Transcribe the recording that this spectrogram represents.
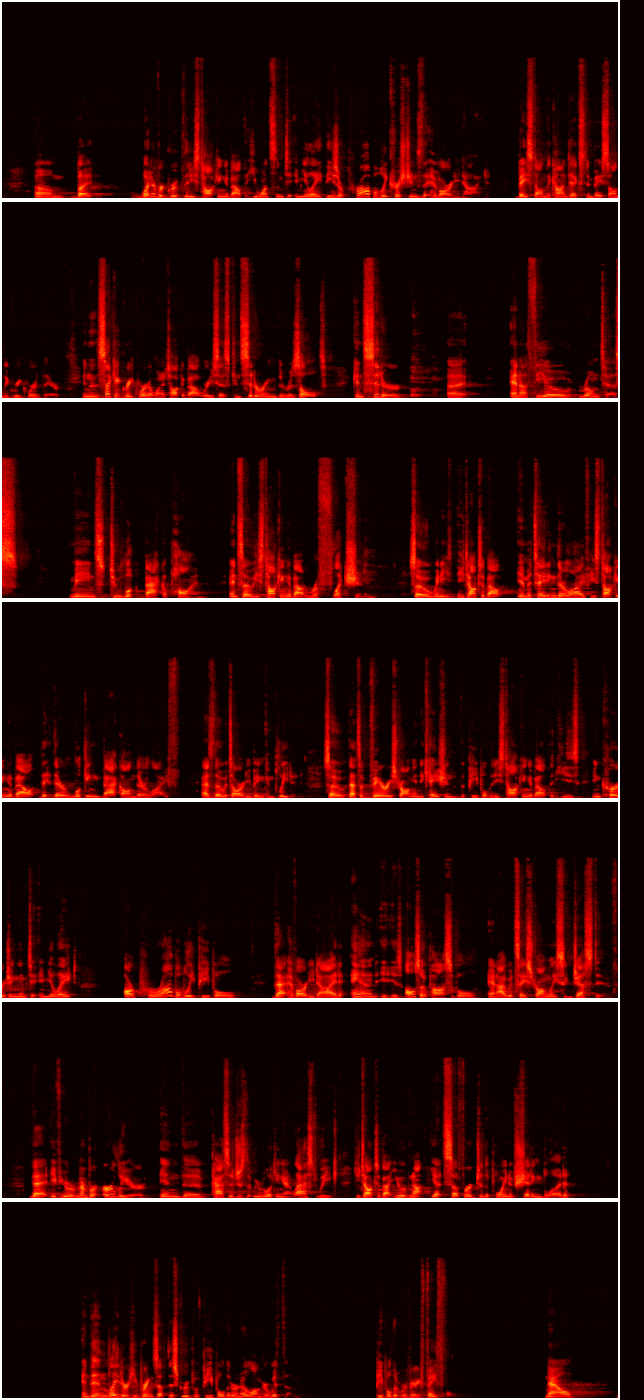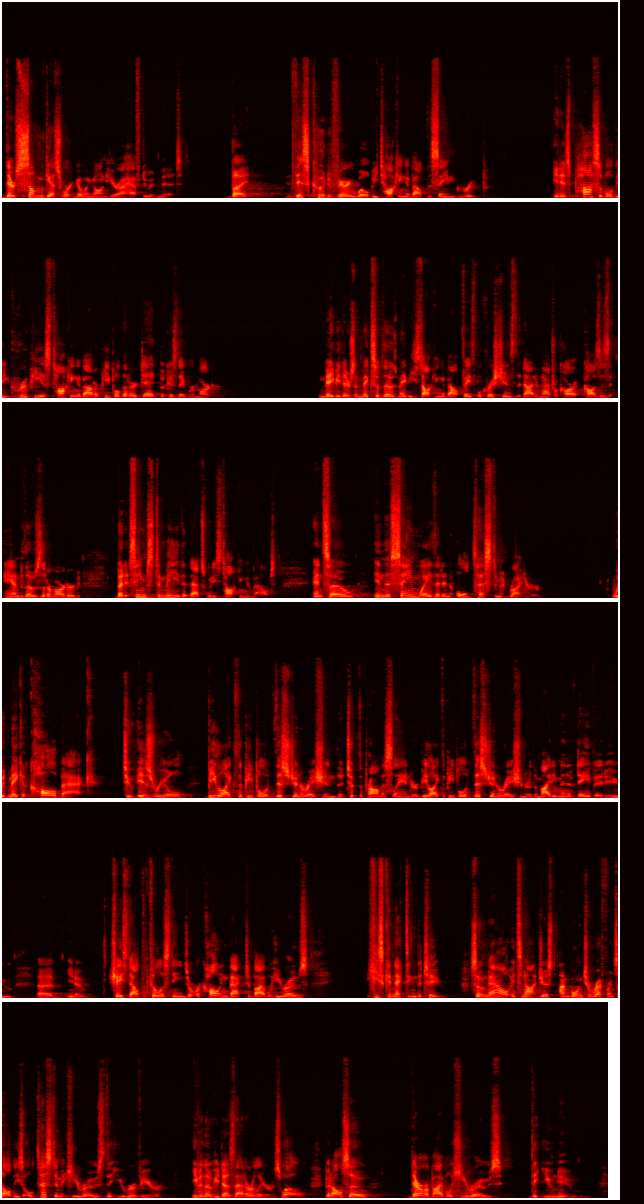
Um, but whatever group that he's talking about that he wants them to emulate, these are probably Christians that have already died based on the context and based on the Greek word there. And then the second Greek word I want to talk about, where he says, considering the result, consider uh, anatheorontes, means to look back upon. And so he's talking about reflection. So when he, he talks about imitating their life, he's talking about they're looking back on their life as though it's already been completed. So that's a very strong indication that the people that he's talking about, that he's encouraging them to emulate, are probably people that have already died. And it is also possible, and I would say strongly suggestive, that if you remember earlier in the passages that we were looking at last week, he talks about you have not yet suffered to the point of shedding blood. And then later he brings up this group of people that are no longer with them, people that were very faithful. Now, there's some guesswork going on here, I have to admit. But this could very well be talking about the same group. It is possible the group he is talking about are people that are dead because they were martyred. Maybe there's a mix of those. Maybe he's talking about faithful Christians that died of natural causes and those that are martyred. But it seems to me that that's what he's talking about. And so, in the same way that an Old Testament writer would make a call back to Israel be like the people of this generation that took the promised land, or be like the people of this generation, or the mighty men of David who, uh, you know, chased out the Philistines, or, or calling back to Bible heroes. He's connecting the two. So now it's not just, I'm going to reference all these Old Testament heroes that you revere, even though he does that earlier as well, but also there are Bible heroes that you knew.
